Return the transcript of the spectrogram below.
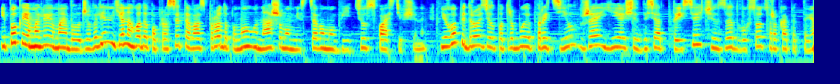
І поки я малюю Майбл Джавелін, є нагода попросити вас про допомогу нашому місцевому бійцю з Фастівщини. Його підрозділ потребує приціл, вже є 60 тисяч з 245.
